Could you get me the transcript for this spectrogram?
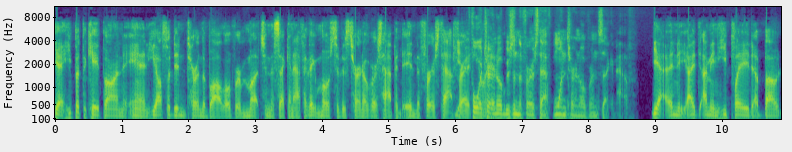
Yeah, he put the cape on, and he also didn't turn the ball over much in the second half. I think most of his turnovers happened in the first half, Yeah, right? four He only had- turnovers in the first half, one turnover in the second half. Yeah, and I, I mean, he played about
